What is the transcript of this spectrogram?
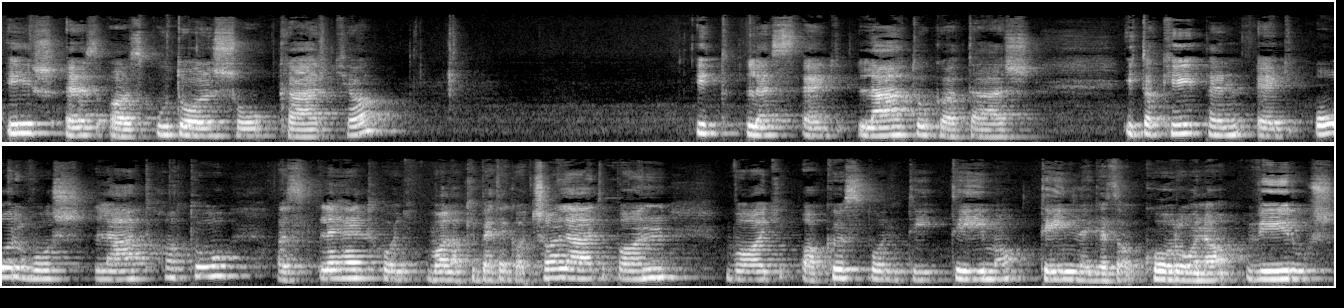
És ez az utolsó kártya. Itt lesz egy látogatás. Itt a képen egy orvos látható, az lehet, hogy valaki beteg a családban, vagy a központi téma tényleg ez a koronavírus.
